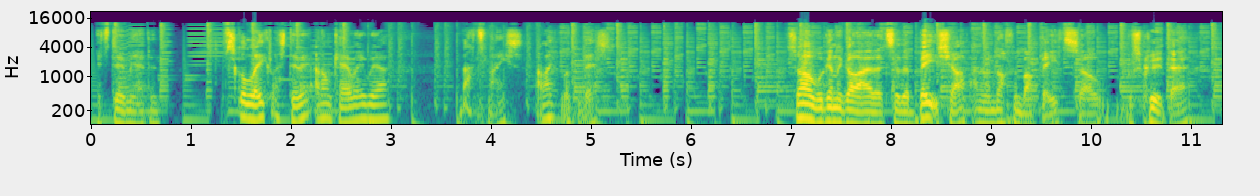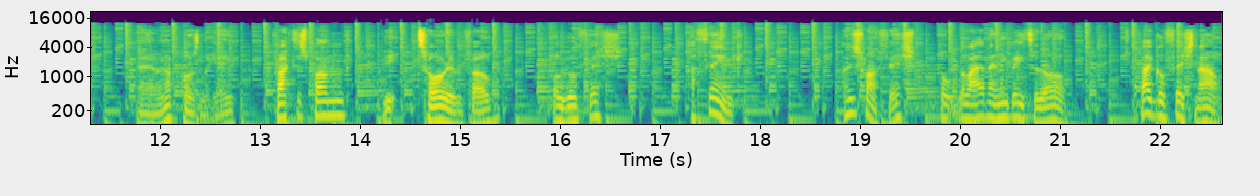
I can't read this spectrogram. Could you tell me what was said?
It's doing me head in. Skull Lake, let's do it. I don't care where we are. That's nice. I like the look of this. So we're going to go either to the bait shop. I know nothing about bait, so we're screwed there. Uh, we're not pausing the game. Practice pond the tour info or go fish. I think I just want to fish, but will I have any bait at all? If I go fish now,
